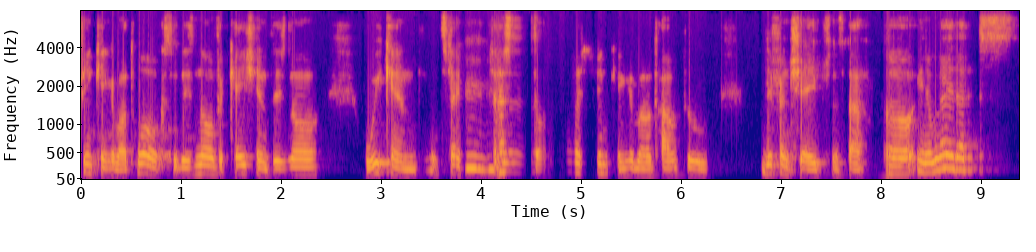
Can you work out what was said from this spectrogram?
thinking about work. So there's no vacation, there's no weekend. It's like mm-hmm. just always thinking about how to different shapes and stuff. So in a way, that's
